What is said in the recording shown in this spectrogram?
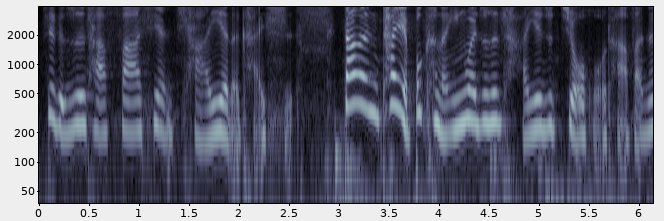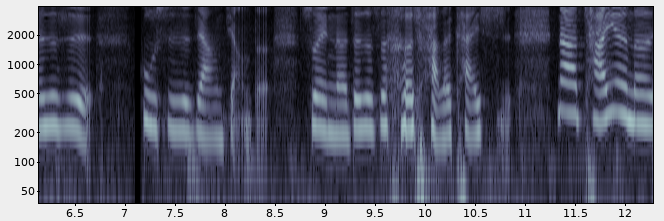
这个就是他发现茶叶的开始。当然，他也不可能因为就是茶叶就救活他，反正就是故事是这样讲的。所以呢，这就是喝茶的开始。那茶叶呢，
